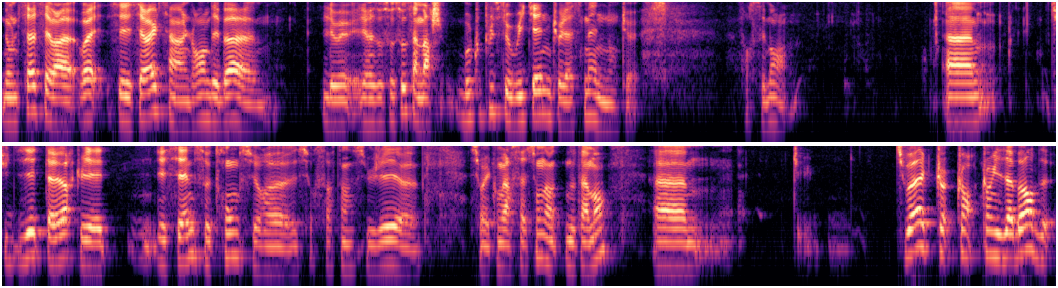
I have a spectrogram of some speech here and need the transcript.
Donc ça c'est vrai ouais, c'est vrai que c'est un grand débat les réseaux sociaux ça marche beaucoup plus le week-end que la semaine donc forcément. tu disais tout à l'heure que les les CM se trompent sur, euh, sur certains sujets, euh, sur les conversations notamment. Euh, tu, vois, quand, quand, ils abordent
